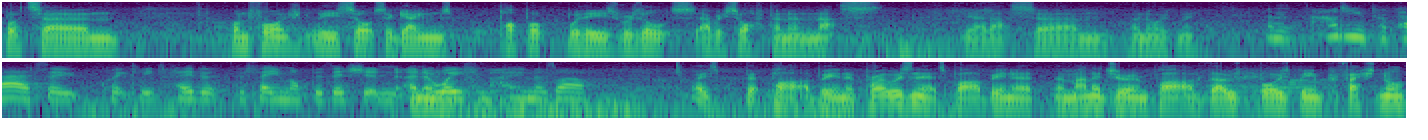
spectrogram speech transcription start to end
but um, unfortunately, these sorts of games pop up with these results every so often, and that's yeah, that's um, annoyed me. And how do you prepare so quickly to play the, the same opposition and Mm. away from home as well? It's part of being a pro, isn't it? It's part of being a, a manager and part of those boys being professional.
